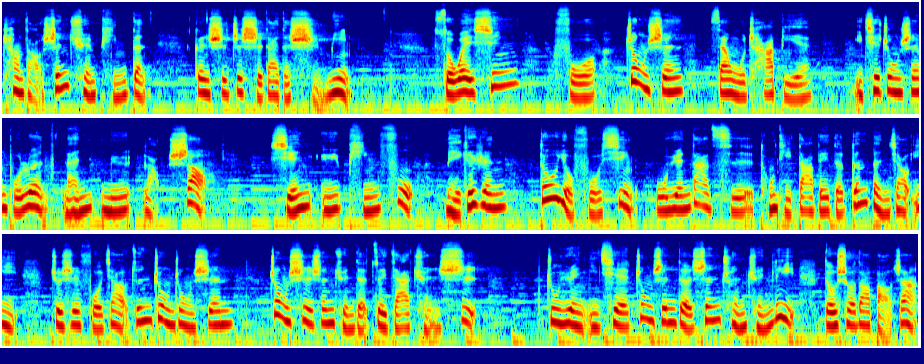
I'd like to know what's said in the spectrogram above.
倡导生权平等，更是这时代的使命。所谓心、佛、众生三无差别，一切众生不论男女老少、贤愚贫富，每个人。都有佛性，无缘大慈，同体大悲的根本教义，就是佛教尊重众生、重视生权的最佳诠释。祝愿一切众生的生存权利都受到保障，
